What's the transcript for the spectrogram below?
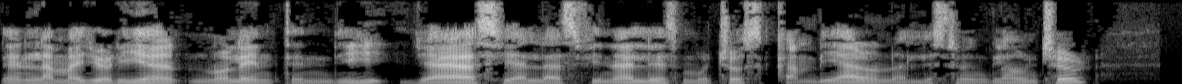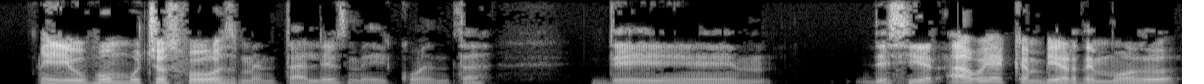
en la mayoría no la entendí. Ya hacia las finales muchos cambiaron al String Launcher. Eh, hubo muchos juegos mentales, me di cuenta, de decir, ah, voy a cambiar de modo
